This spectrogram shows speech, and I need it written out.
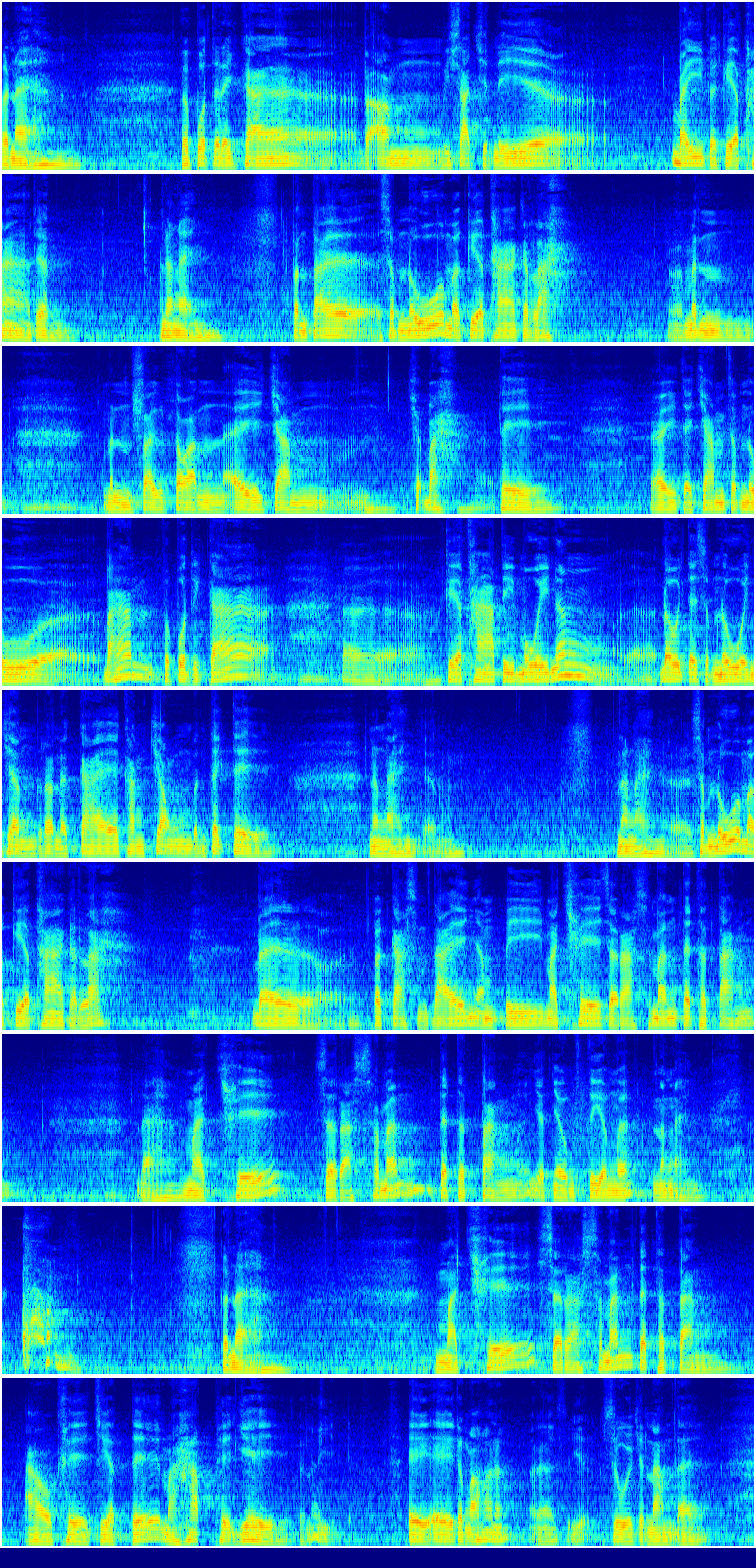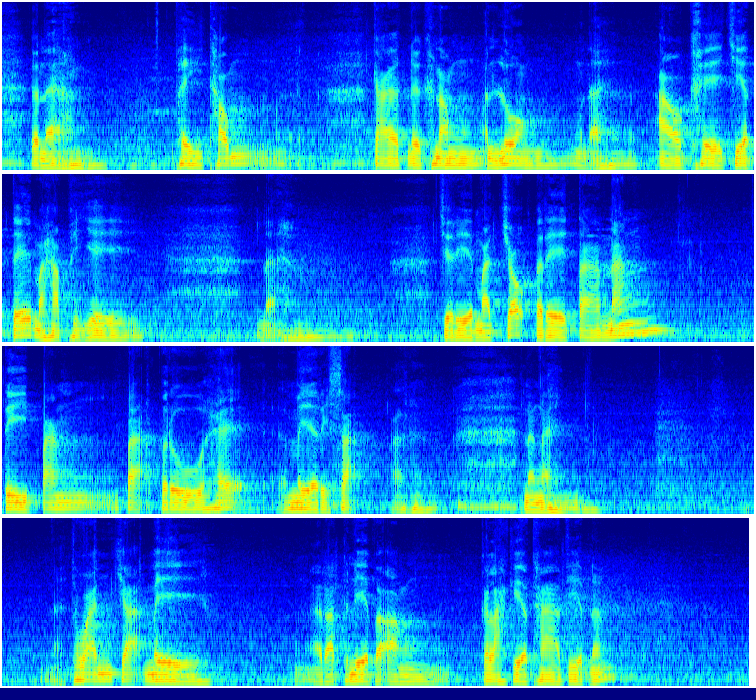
ក៏ណាព្រះពុទ្ធដីកាព្រះអង្គវិសាជនី3ប្រគាថាចឹងហ្នឹងឯងប៉ុន្តែសំណួរមកគាថាកន្លះមិនមិនសូវតន់អីចាំ ច្បាស់ទេហើយតែចាំសំណួរបានពុទ្ធិកាគេថាទី1ហ្នឹងដូចតែសំណួរអញ្ចឹងគ្រាន់តែកែខាងចុងបន្តិចទេហ្នឹងឯងហ្នឹងឯងសំណួរមកគេថាកន្លះដែលប្រកាសសម្ដែងអំពីមច្ឆេសរស្មឹងតិដ្ឋតាំងណាមច្ឆេ សរស្មឹងតិដ្ឋតាំងញាតិញោមស្ទៀងមើលហ្នឹងឯងកណាមច្ឆេសរស្មੰតិដ្ឋតាំងអោខេជាតេមហភយេណាអេអេទាំងអស់ណាស្រួលចំណាំដែរគឺណាភ័យធំកើតនៅក្នុងអន្លង់ណាអោខេជាតេមហភយេ ណាជារាមច្ចៈបរេតាណੰទីបាំងបប្រូហេមេរិសៈហ្នឹងឯងថ្វាញ់ចមេរតនីព្រះអង្គកលាស់គាថាទៀតហ្នឹង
